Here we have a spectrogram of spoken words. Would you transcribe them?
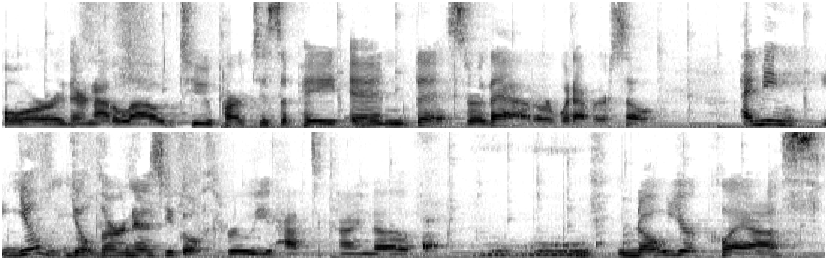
or they're not allowed to participate in this or that or whatever. So, I mean, you'll you'll learn as you go through. You have to kind of know your class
